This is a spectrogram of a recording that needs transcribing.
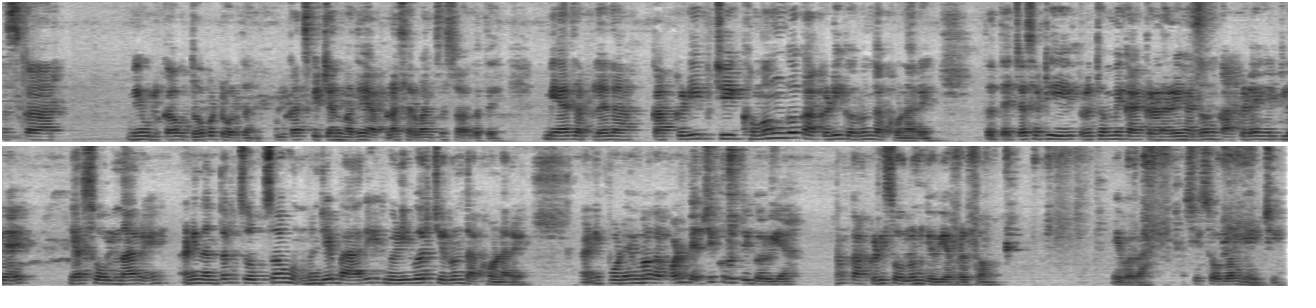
नमस्कार. मी उल्का उद्धव पटवर्धन. उल्काच किचनमध्ये आपणा सर्वांचं स्वागत आहे. मी आज आपल्याला काकडीची खमंग काकडी करून दाखवणार आहे. तर त्याच्यासाठी प्रथम मी काय करणार आहे ह्या दोन काकड्या घेतल्या आहेत ह्या सोलणार आहे आणि नंतर चोचवून म्हणजे बारीक वेळीवर चिरून दाखवणार आहे. आणि पुढे मग आपण त्याची कृती करूया. काकडी सोलून घेऊया प्रथम. हे बघा अशी सोलून घ्यायची.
